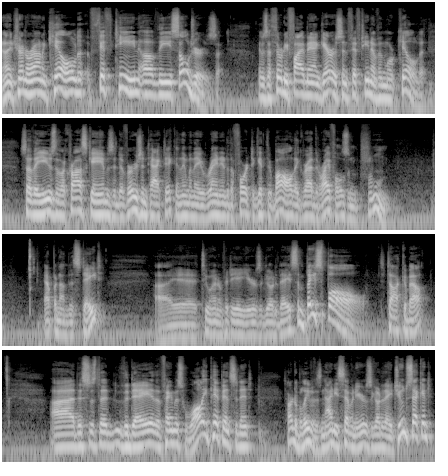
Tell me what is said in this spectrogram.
And they turned around and killed 15 of the soldiers. It was a 35 man garrison, 15 of them were killed. So they used the lacrosse game as a diversion tactic, and then when they ran into the fort to get their ball, they grabbed their rifles and boom. Happened on this date, uh, 258 years ago today. Some baseball to talk about. Uh, this is the, the day of the famous Wally Pipp incident. It's hard to believe it was 97 years ago today. June 2nd,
